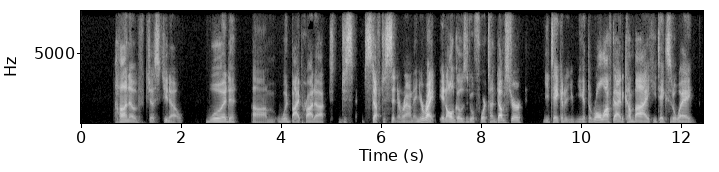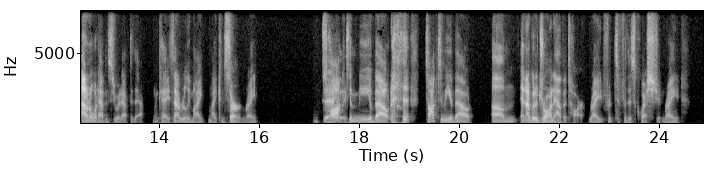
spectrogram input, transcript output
ton of just you know wood, um, wood byproduct, just stuff just sitting around. And you're right, it all goes into a four ton dumpster. You take it, you, you get the roll off guy to come by, he takes it away. I don't know what happens to it after that. Okay, it's not really my my concern, right? Exactly. Talk to me about talk to me about um, and I'm going to draw an avatar, right, for for this question, right?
